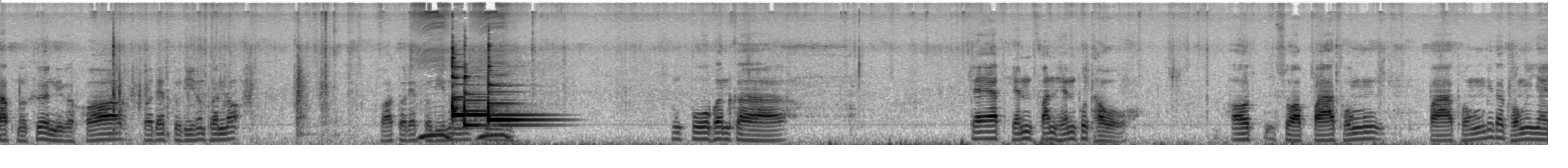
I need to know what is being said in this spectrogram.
ครับเมื่อคืนนี่ก็ขอตัวเด็ดตัวดีน้ำเพลินเนาะขอตัวเด็ดตัวดีน้ำลุงปูเพิ่นก็แต่แอดเห็นฝันเห็นผู้เฒ่า เอาสอบปลาถงปลาถงมิตรถงใหญ่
